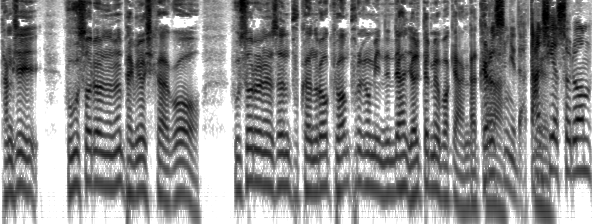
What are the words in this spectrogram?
당시 구소련은 100명씩 하고 구소련에서는 북한으로 교환 프로그램이 있는데 한 열댓 명밖에 안 갔다. 그렇습니다. 당시에 예. 소련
